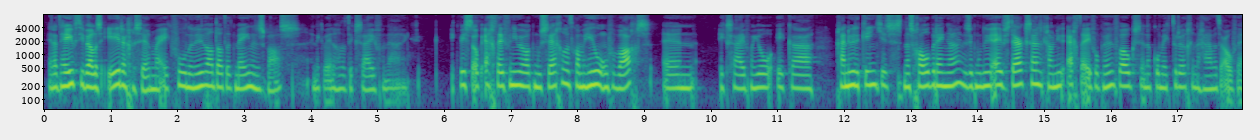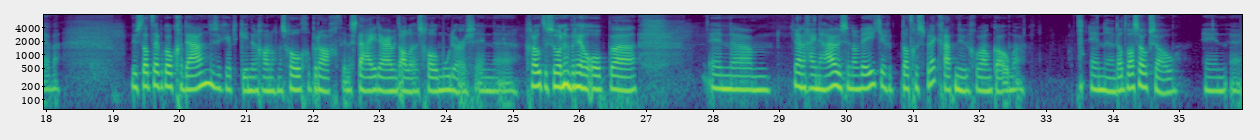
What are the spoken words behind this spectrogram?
En dat heeft hij wel eens eerder gezegd, maar ik voelde nu wel dat het menens was. En ik weet nog dat ik zei van, nou, ik, ik wist ook echt even niet meer wat ik moest zeggen, want het kwam heel onverwachts. En ik zei van, joh, ik uh, ga nu de kindjes naar school brengen, dus ik moet nu even sterk zijn. Dus ik ga nu echt even op hun focussen en dan kom ik terug en dan gaan we het erover hebben. Dus dat heb ik ook gedaan. Dus ik heb de kinderen gewoon nog naar school gebracht. En dan sta je daar met alle schoolmoeders en uh, grote zonnebril op. Uh, en um, ja, dan ga je naar huis en dan weet je dat gesprek gaat nu gewoon komen. En uh, dat was ook zo. En uh,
